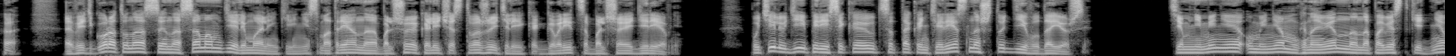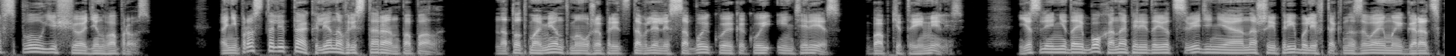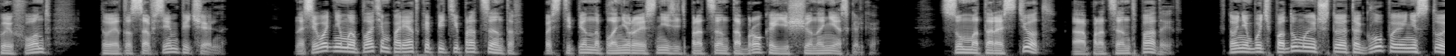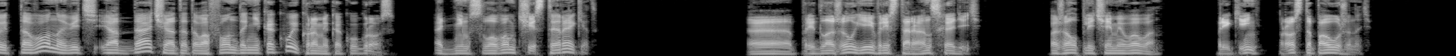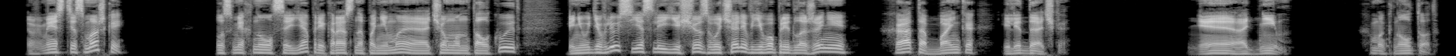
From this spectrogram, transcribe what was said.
Ха, а ведь город у нас и на самом деле маленький, несмотря на большое количество жителей, как говорится, большая деревня. Пути людей пересекаются так интересно, что диву даешься. Тем не менее, у меня мгновенно на повестке дня всплыл еще один вопрос. А не просто ли так Лена в ресторан попала? На тот момент мы уже представляли с собой кое-какой интерес, бабки-то имелись. Если, не дай бог, она передает сведения о нашей прибыли в так называемый городской фонд, то это совсем печально. На сегодня мы платим порядка 5%, постепенно планируя снизить процент оброка еще на несколько. Сумма-то растет, а процент падает. Кто-нибудь подумает, что это глупо и не стоит того, но ведь и отдача от этого фонда никакой, кроме как угроз. Одним словом, чистый рэкет. «Э, предложил ей в ресторан сходить», — пожал плечами Вован. «Прикинь, просто поужинать». «Вместе с Машкой?» Усмехнулся я, прекрасно понимая, о чем он толкует, и не удивлюсь, если еще звучали в его предложении хата, банька или дачка. «Не одним», хмыкнул тот.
